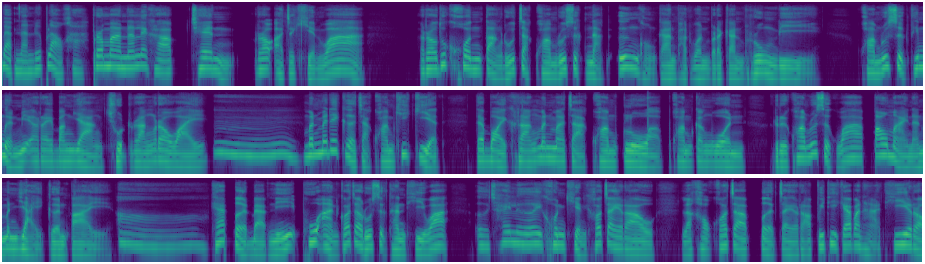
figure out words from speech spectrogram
แบบนั้นหรือเปล่าคะประมาณนั้นเลยครับ เช่น เราอาจจะเขียนว่า เราทุกคนต่างรู้จักความรู้สึกหนักอึ้งของการผัดวันประกันพรุ่งดี ความรู้สึกที่เหมือนมีอะไรบางอย่างฉุดรั้งเราไว้ อืม มันไม่ได้เกิดจากความขี้เกียจ แต่บ่อยครั้งมันมาจากความกลัว ความกังวล หรือความรู้สึกว่าเป้าหมายนั้นมันใหญ่เกินไป อ๋อ แค่เปิดแบบนี้ผู้อ่านก็จะรู้สึกทันทีว่า เออใช่เลย คนเขียนเข้าใจเรา แล้วเขาก็จะเปิดใจรับวิธีแก้ปัญหาที่เรา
